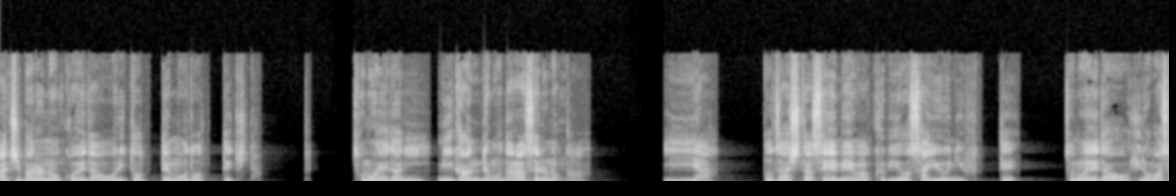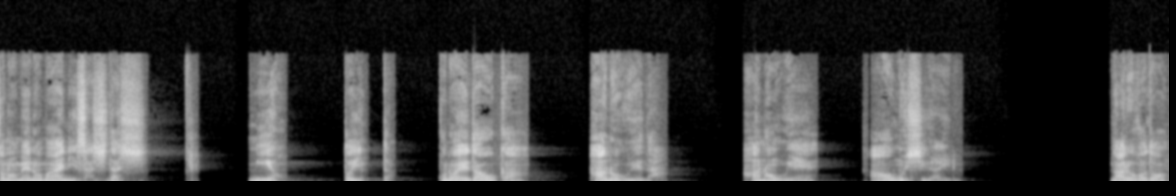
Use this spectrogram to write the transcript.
立花の小枝を折り取って戻ってきた。その枝にみかんでもならせるのか？いいや、と座した生命は首を左右に振って、その枝を広政の目の前に差し出し、見よ、と言った。この枝をか歯の上だ。歯の上青虫がいる。なるほど。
